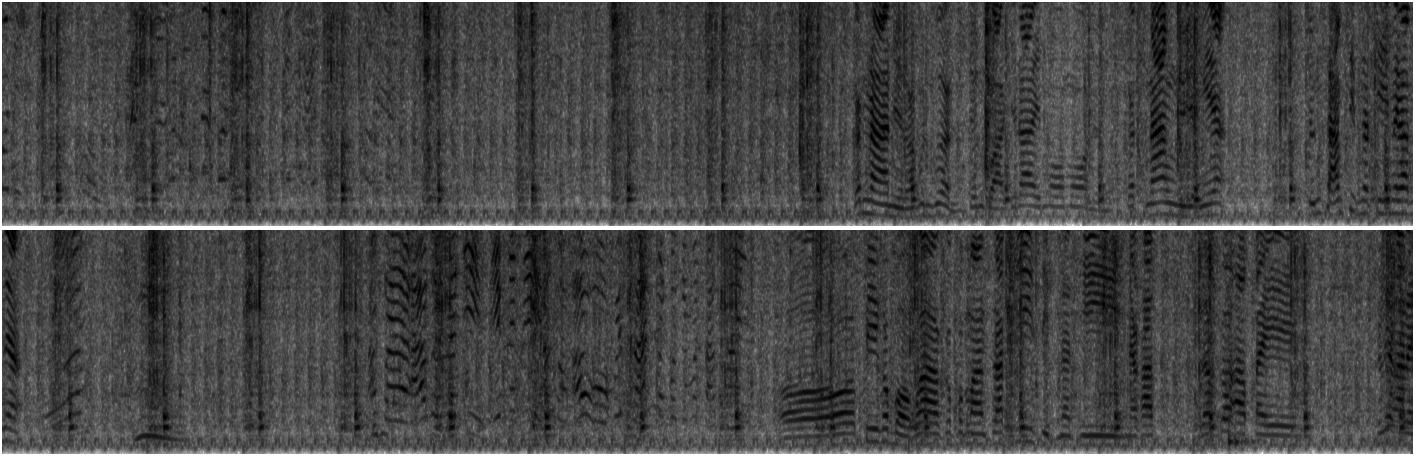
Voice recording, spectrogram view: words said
คนนี้ก็นานอยู่ครับเพื่อนๆจนกว่าจะได้หม้อหม้อหนึ่งก็นั่งอยู่อย่างเงี้ย ถึง 30 นาทีไหมครับเนี่ยอืมเอาแต่เอาเดือนละยี่สิบนาทีเอาเอาออกไปพันแล้วก็จะมาตัดไปอ๋อพี่เขาบอกว่าก็ประมาณสัก 20 นาทีนะครับ แล้วก็เอาไปเขาเรียกอะไร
